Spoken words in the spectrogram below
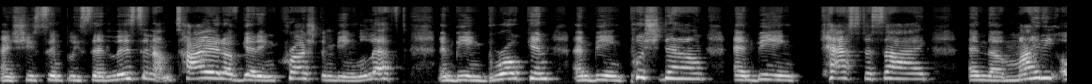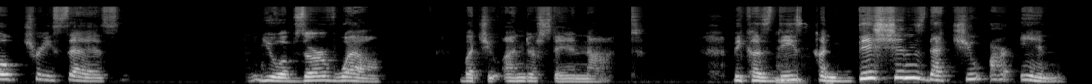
And she simply said, Listen, I'm tired of getting crushed and being left and being broken and being pushed down and being cast aside. And the mighty oak tree says, You observe well, but you understand not. Because mm. these conditions that you are in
